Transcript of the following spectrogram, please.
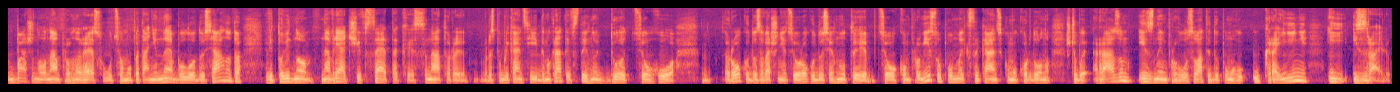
бажаного нам прогресу у цьому питанні не було досягнуто. Відповідно, навряд чи все таки сенатори, республіканці і демократи встигнуть до цього року, до завершення цього року, досягнути цього компромісу по мексиканському кордону, щоб разом із ним проголосувати допомогу Україні і Ізраїлю.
